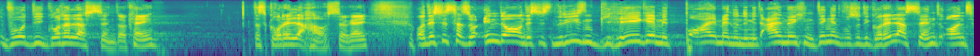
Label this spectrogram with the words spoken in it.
wo die Gorillas sind. Okay? Das Gorilla-Haus, okay? Und es ist da so indoor und es ist ein riesen Gehege mit Bäumen und mit allen möglichen Dingen, wo so die Gorillas sind und,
